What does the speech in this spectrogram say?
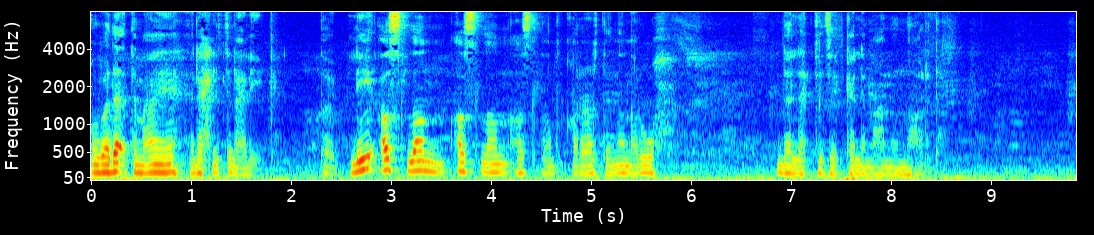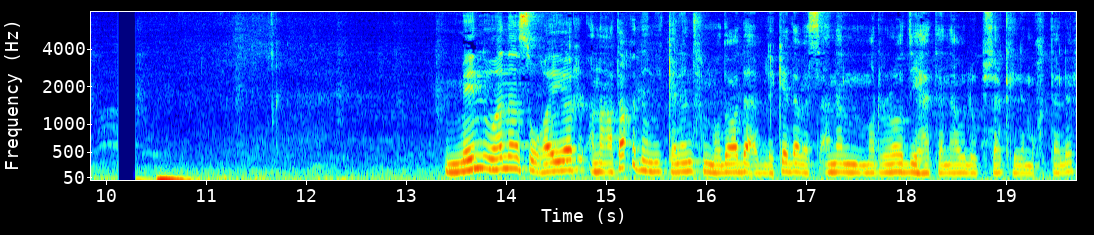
وبدأت معاه رحلة العلاج. طيب ليه أصلا أصلا أصلا قررت إن أنا أروح؟ ده اللي هبتدي أتكلم عنه النهارده. من وأنا صغير أنا أعتقد إني اتكلمت في الموضوع ده قبل كده بس أنا المرة دي هتناوله بشكل مختلف.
